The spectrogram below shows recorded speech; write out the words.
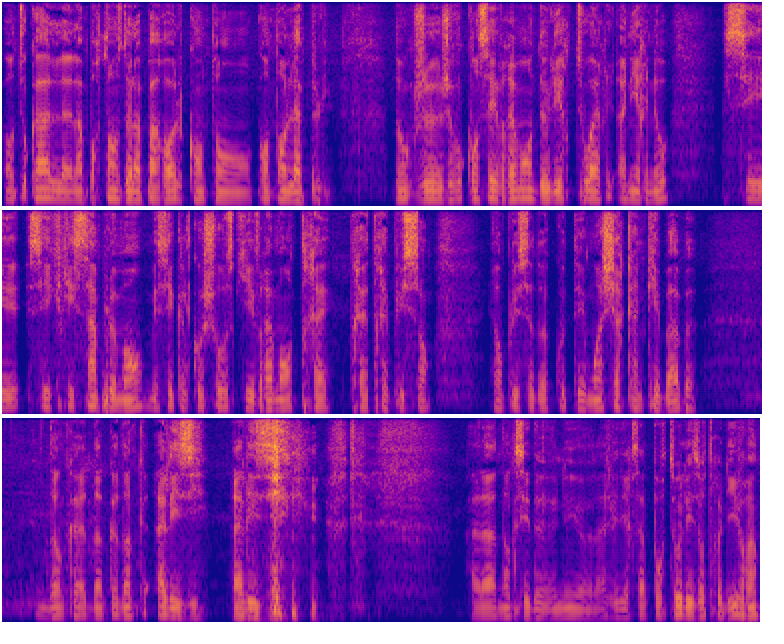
en tout cas l'importance de la parole quand on, quand on l'a plus. Donc je, je, vous conseille vraiment de lire tout Annie Rino. C'est écrit simplement, mais c'est quelque chose qui est vraiment très, très, très puissant. Et en plus, ça doit coûter moins cher qu'un kebab. Donc, euh, donc, donc allez-y, allez-y. voilà, donc c'est devenu, euh, là, je vais dire ça pour tous les autres livres. Hein.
